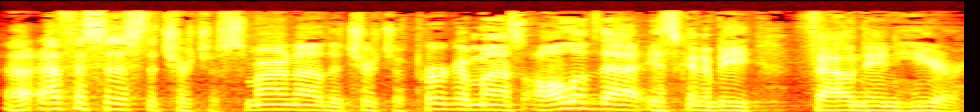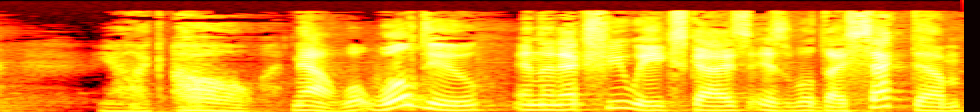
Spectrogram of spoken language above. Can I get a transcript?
uh, Ephesus, the church of Smyrna, the church of Pergamos, all of that is going to be found in here. You're like, oh. Now, what we'll do in the next few weeks, guys, is we'll dissect them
